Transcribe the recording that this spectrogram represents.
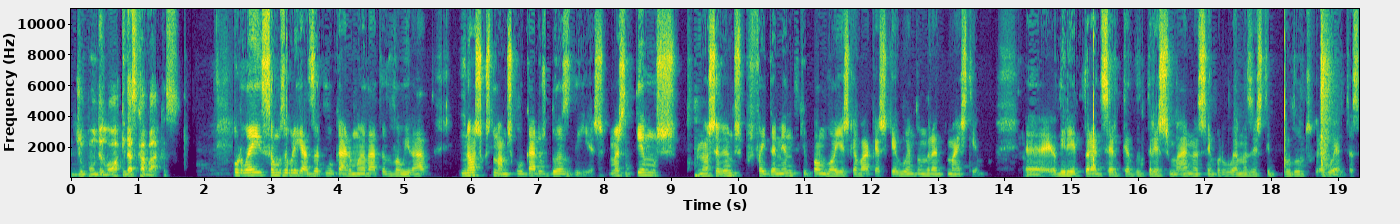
de um pão de ló e das cavacas? Por lei, somos obrigados a colocar uma data de validade. Nós costumamos colocar os 12 dias, mas temos nós sabemos perfeitamente que o pão de ló e as cavacas que aguentam durante mais tempo. Eh, eu diria que durante cerca de três semanas, sem problemas, este tipo de produto aguenta-se.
